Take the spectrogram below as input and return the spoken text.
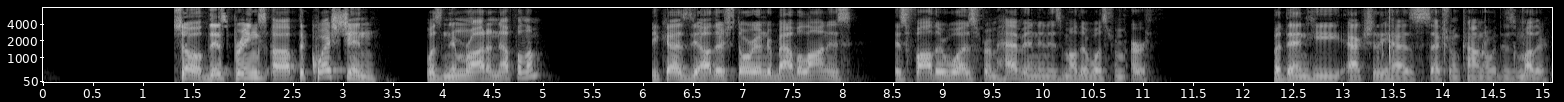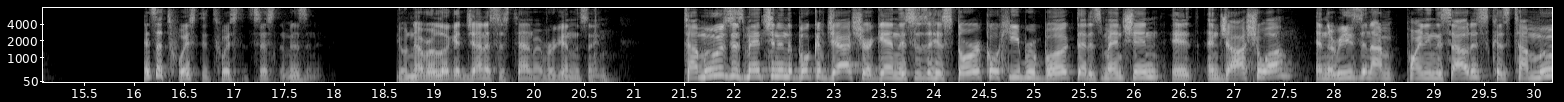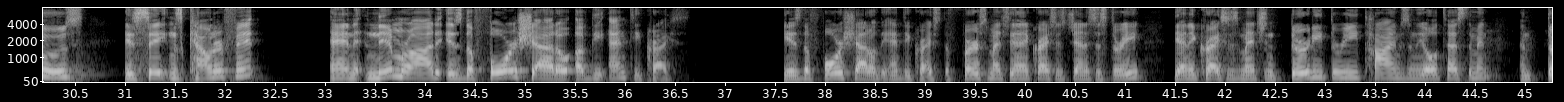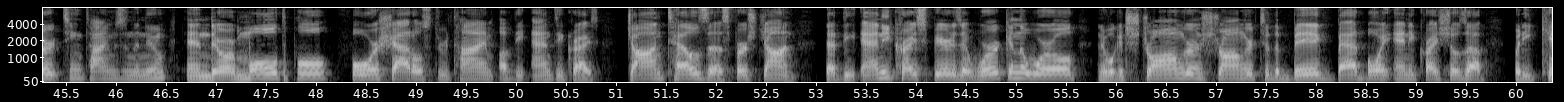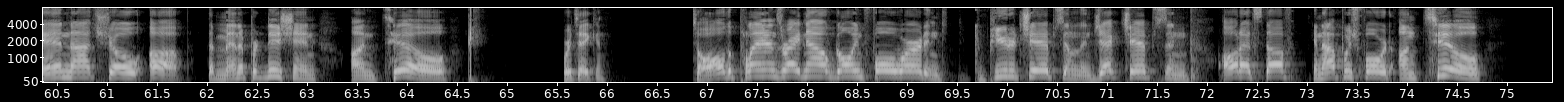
So this brings up the question Was Nimrod a Nephilim? Because the other story under Babylon is his father was from heaven and his mother was from earth. But then he actually has sexual encounter with his mother. It's a twisted, twisted system, isn't it? You'll never look at Genesis 10 ever again the same. Tammuz is mentioned in the book of Jasher. Again, this is a historical Hebrew book that is mentioned in Joshua. And the reason I'm pointing this out is because Tammuz is Satan's counterfeit, and Nimrod is the foreshadow of the Antichrist. He is the foreshadow of the Antichrist. The first mention of the Antichrist is Genesis 3. The Antichrist is mentioned 33 times in the Old Testament and 13 times in the New. And there are multiple foreshadows through time of the Antichrist. John tells us, First John, that the Antichrist spirit is at work in the world and it will get stronger and stronger till the big bad boy Antichrist shows up. But he cannot show up, the men of perdition, until we're taken. So all the plans right now going forward and computer chips and inject chips and all that stuff cannot push forward until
